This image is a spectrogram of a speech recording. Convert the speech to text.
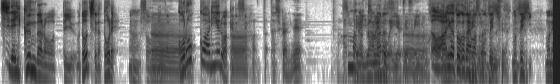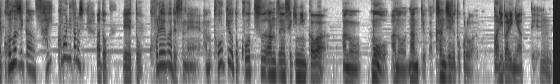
ちで行くんだろうっていうどっちというかどれ。うんそうなんか56個ありえるわけですよ。確かにね。あ妻がこれは言わない方がいいやつですね、必ず今は。あありがとうございます。うんもうぜひ、もうぜひ。もうね、この時間最高に楽しい。あと、えっ、と、これはですね、あの、東京都交通安全責任課は、あの、もう、あの、なんていうか、感じるところはバリバリにあって、うん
